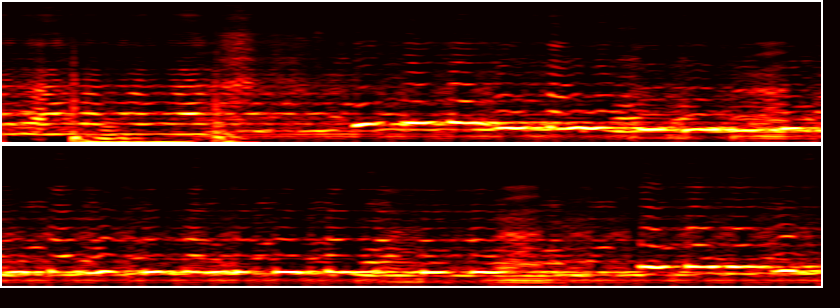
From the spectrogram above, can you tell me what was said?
Run. Run. Run.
